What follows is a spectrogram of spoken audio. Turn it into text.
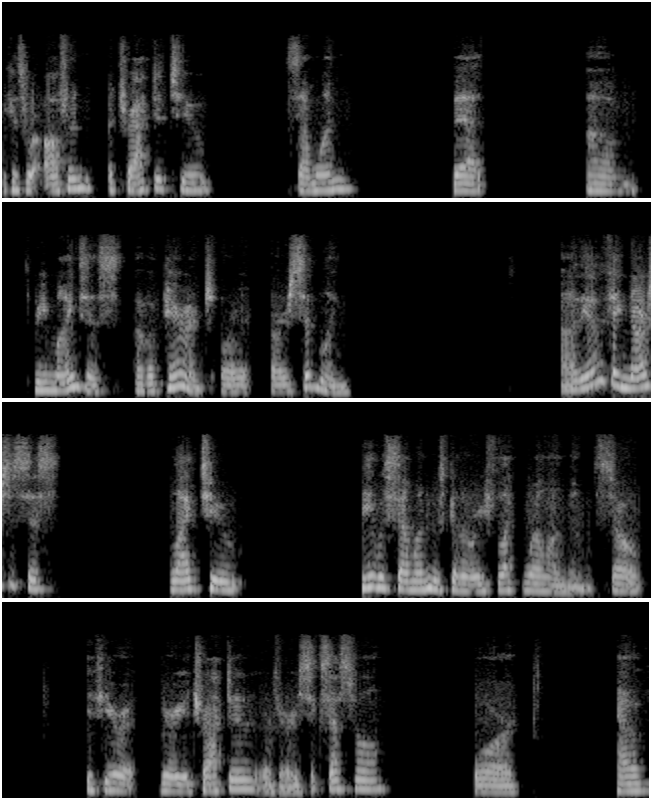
because we're often attracted to someone that um, reminds us of a parent or, or a sibling. Uh, the other thing, narcissists like to be with someone who's going to reflect well on them. So if you're very attractive or very successful or have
